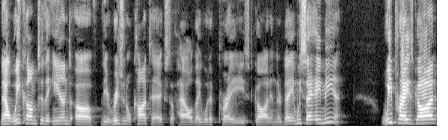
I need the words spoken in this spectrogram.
Now we come to the end of the original context of how they would have praised God in their day, and we say amen. We praise God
